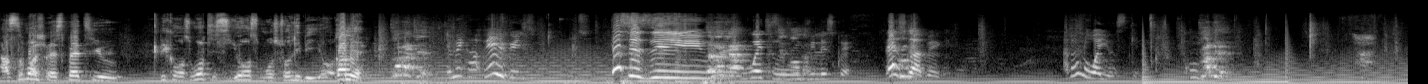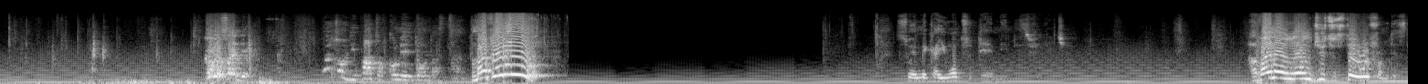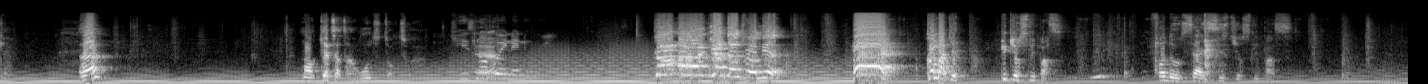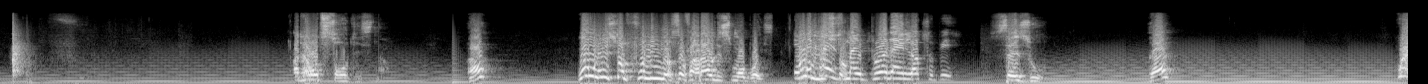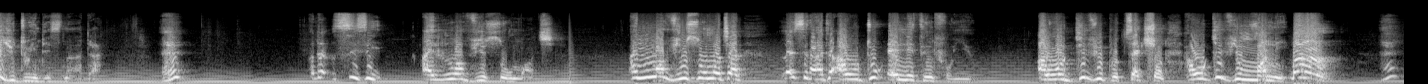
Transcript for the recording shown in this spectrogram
I so much respect you because what is yours must surely be yours. Come here. Emeka, where are you going to? This is the way to village square. Let's go, abeg. I don't know why you're scared. Come Come here. Come on, Sunday. What all the part of coming you don't understand? My friend, So, Emeka, you want to dare me in this village? Have I not warned you to stay away from this girl? Huh? Now get out, I want to talk to her. He's not going anywhere. Come on, get out from here! Hey! Come back here. Pick your slippers. Before they will say I seized your slippers. And I want to solve this now. Huh? When will you stop fooling yourself around these small boys? When will Emeka is stop? my brother-in-law to be. Says who? Huh? Why are you doing this now, Ada? Eh? Ada, see, see, I love you so much. I love you so much and listen, Ada, I will do anything for you. I will give you protection. I will give you money. Bam! Eh?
